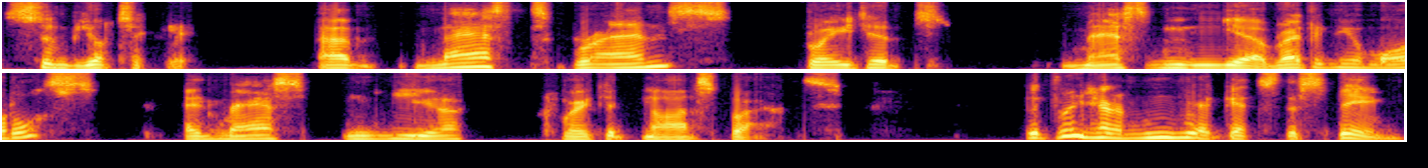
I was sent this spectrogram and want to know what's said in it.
symbiotically. Um, mass brands created mass media revenue models, and mass media created brands. If retail media gets the thing,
